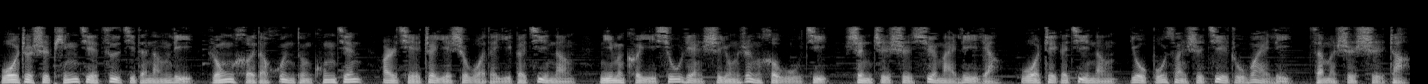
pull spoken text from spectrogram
我这是凭借自己的能力融合的混沌空间，而且这也是我的一个技能。你们可以修炼使用任何武技，甚至是血脉力量。我这个技能又不算是借助外力，怎么是使诈？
